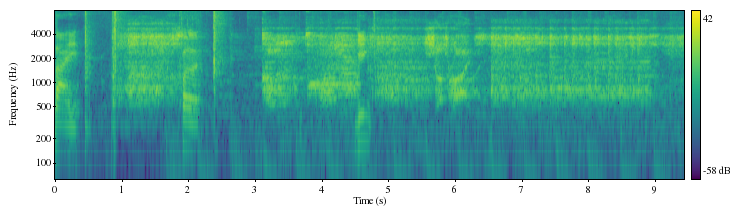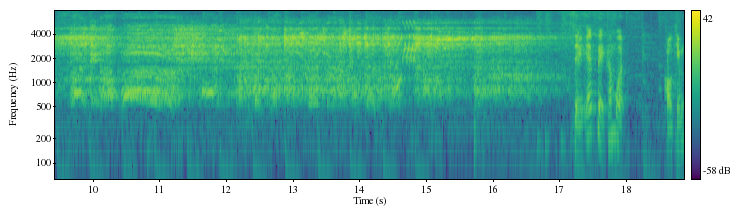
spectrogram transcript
ใส่ เปิด ยิงเสียงเอฟเฟกต์ทั้งหมด ของเข็ม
